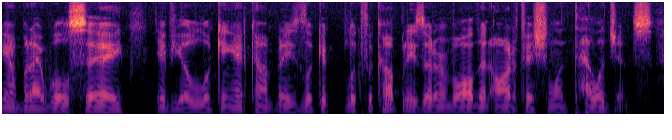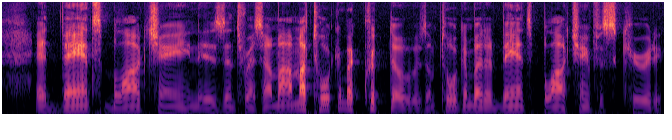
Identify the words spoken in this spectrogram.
You know, but I will say if you're looking at companies, look at look for companies that are involved in artificial intelligence. Advanced blockchain is interesting. I'm not, I'm not talking about cryptos. I'm talking about advanced blockchain for security.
